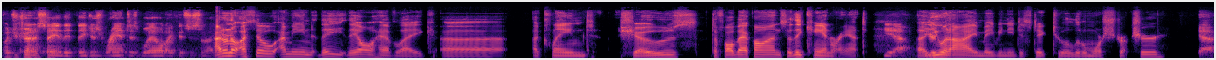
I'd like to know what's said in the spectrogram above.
But you're trying to say that they just rant as well, like it's just like I don't know. I so I mean they they all have like uh acclaimed shows to fall back on, so they can rant. yeah, Uh, you're- and I maybe need to stick to a little more structure. yeah,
